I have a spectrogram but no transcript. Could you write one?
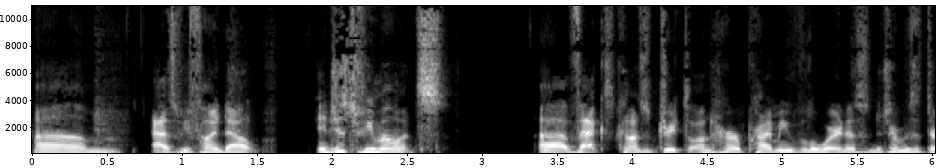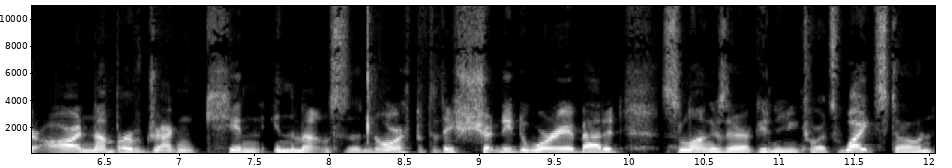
Um, as we find out in just a few moments. Uh, Vex concentrates on her primeval awareness and determines that there are a number of dragon kin in the mountains to the north, but that they shouldn't need to worry about it so long as they're continuing towards Whitestone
